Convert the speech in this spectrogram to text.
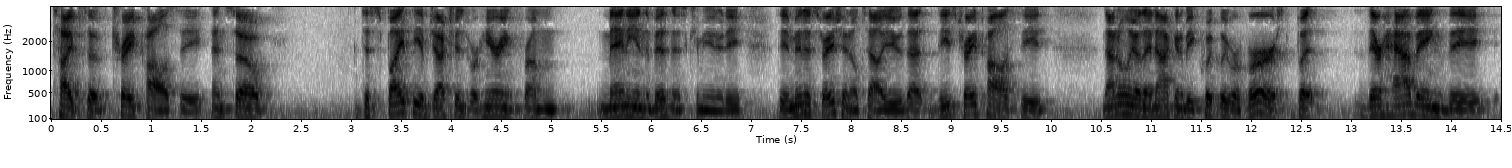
types of trade policy. And so, despite the objections we're hearing from many in the business community, the administration will tell you that these trade policies not only are they not going to be quickly reversed, but they're having the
